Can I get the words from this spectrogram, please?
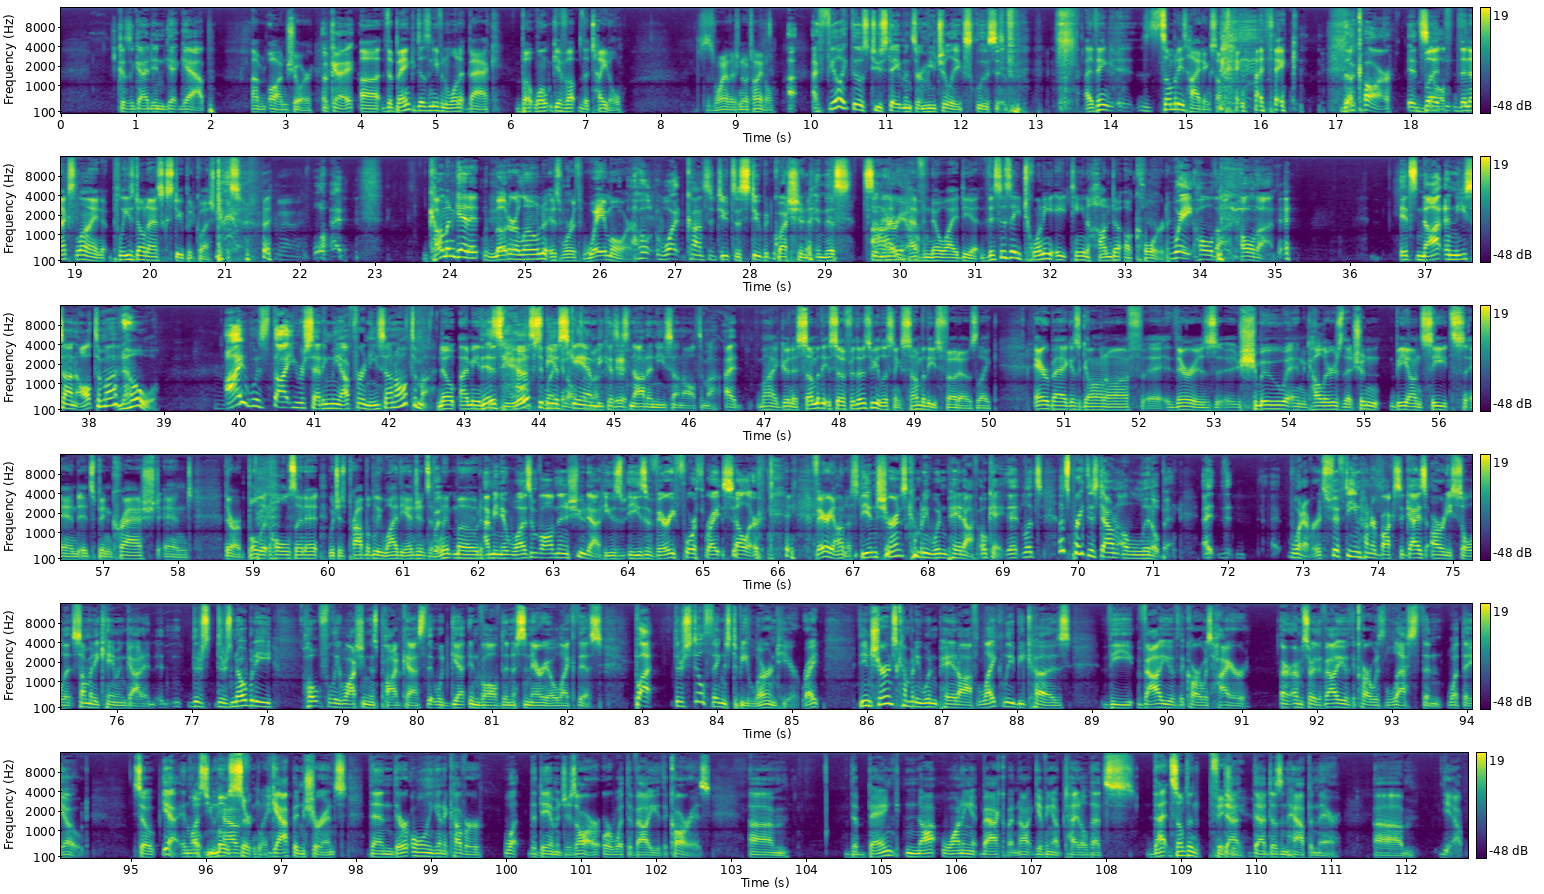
because the guy didn't get Gap. I'm, oh, I'm sure. Okay. Uh, the bank doesn't even want it back, but won't give up the title. This is why there's no title. I, I feel like those two statements are mutually exclusive. I think uh, somebody's hiding something. I think. the car itself. But the next line, please don't ask stupid questions. what? Come and get it. Motor alone is worth way more. Oh, what constitutes a stupid question in this scenario? I have no idea. This is a 2018 Honda Accord. Wait, hold on, hold on. it's not a Nissan Altima. No, I was thought you were setting me up for a Nissan Altima. no. I mean, This, this, has looks to be like a scam because it's not a Nissan Altima. I My goodness, some of these. So for those of you listening, some of these photos, like airbag has gone off. Uh, there is uh, schmoo and colors that shouldn't be on seats, and it's been crashed, and there are bullet holes in it, which is probably why the engine's in limp mode. I mean, it was involved in a shootout. He was he's a very forthright seller. Very honest. the insurance company wouldn't pay it off. Okay, let's let's break this down a little bit. Uh, th- whatever, it's fifteen hundred bucks. The guy's already sold it. Somebody came and got it. There's there's nobody hopefully watching this podcast that would get involved in a scenario like this. But there's still things to be learned here, right? The insurance company wouldn't pay it off likely because the value of the car was higher or I'm sorry, the value of the car was less than what they owed. So yeah, unless Oh, you most have certainly. gap insurance, then they're only going to cover what the damages are or what the value of the car is. Um, the bank not wanting it back but not giving up title that's that something fishy. that that doesn't happen there. Um, yeah.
